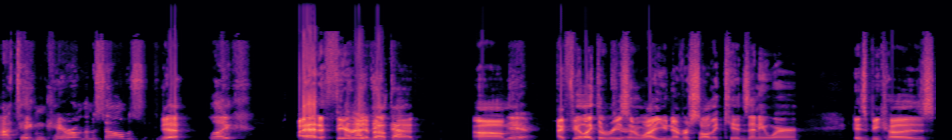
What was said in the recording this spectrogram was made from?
not taking care of themselves. yeah. Like, I had a theory about that. that- Um, yeah, I feel like the Sure. reason why you never saw the kids anywhere is because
